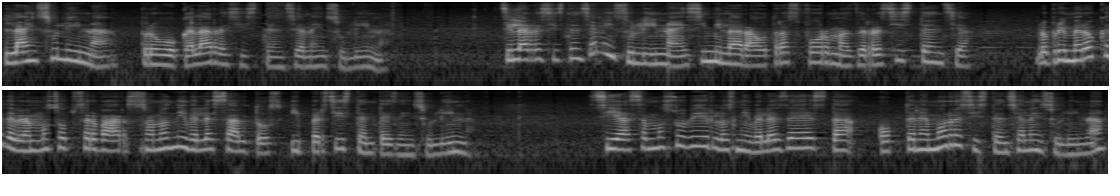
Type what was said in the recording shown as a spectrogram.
La insulina provoca la resistencia a la insulina. Si la resistencia a la insulina es similar a otras formas de resistencia, lo primero que debemos observar son los niveles altos y persistentes de insulina. Si hacemos subir los niveles de esta, ¿obtenemos resistencia a la insulina?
